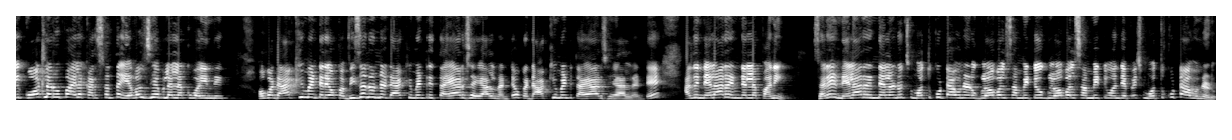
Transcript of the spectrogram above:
ఈ కోట్ల రూపాయల ఖర్చు అంతా ఎవరి జేబులకు పోయింది? ఒక డాక్యుమెంటరీ ఒక విజన్ ఉన్న డాక్యుమెంటరీ తయారు చేయాలనంటే ఒక డాక్యుమెంట్ తయారు చేయాలంటే అది నెల రెండు నెలల పని. సరే నెల రెండు నెలల నుంచి మొత్తుకుంటా ఉన్నాడు గ్లోబల్ సమ్మిట్ గ్లోబల్ సమ్మిట్ అని చెప్పేసి మొత్తుకుంటా ఉన్నాడు.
